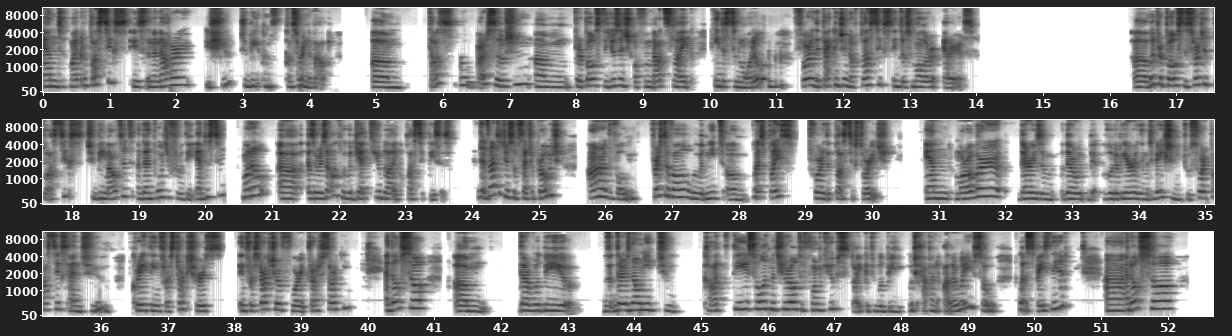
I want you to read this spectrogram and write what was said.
And microplastics is another issue to be con- concerned about. Um, thus, our solution um, proposed the usage of wombat's like intestine model for the packaging of plastics into smaller areas. Uh, we propose the sorted plastics to be melted and then poured through the intestine model. Uh, as a result, we would get cube-like plastic pieces. The advantages of such approach are the following. First of all, we would need um, less place for the plastic storage. And moreover, there is a, there would, would appear the motivation to sort plastics and to create the infrastructures infrastructure for trash sorting. And also, um, there would be there is no need to cut the solid material to form cubes like it would be would happen other way so less space needed uh, and also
